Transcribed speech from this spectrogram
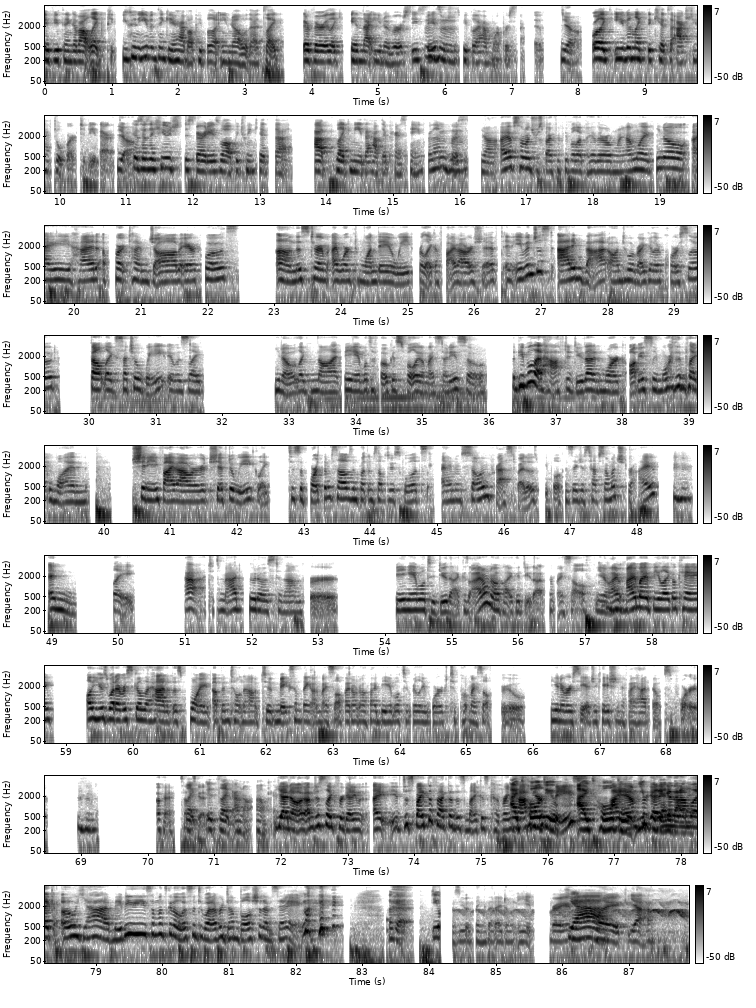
if you think about like pe- you can even think in your head about people that you know that's like they're very like in that university space which Mhm. is people that have more perspective Yeah. or like even like the kids that actually have to work to be there Yeah. because there's a huge disparity as well between kids that have like me that have their parents paying for them Mhm. versus Yeah, I have so much respect for people that pay their own way. I'm like, you know, I had a part-time job, air quotes. Um, this term I worked one day a week for like a five-hour shift, and even just adding that onto a regular course load felt like such a weight. It was like, you know, like not being able to focus fully on my studies. So the people that have to do that and work obviously more than like one shitty five-hour shift a week, like to support themselves and put themselves through school it's i'm so impressed by those people because they just have so much drive Mhm. and like yeah just mad kudos to them for being able to do that because i don't know if i could do that for myself you know Mhm. I, I might be like okay i'll use whatever skills i had at this point up until now to make something out of myself i don't know if i'd be able to really work to put myself through university education if i had no support mm-hmm. okay sounds like good it's like i'm not i don't care yeah, no, I'm just like forgetting. that- I despite the fact that this mic is covering I half your you. face, I told you, I you. am you forgetting, forget and then I'm it. like, oh yeah, maybe someone's gonna listen to whatever dumb bullshit I'm saying. okay, Do you would think that I don't eat, right? Yeah. Like, yeah.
